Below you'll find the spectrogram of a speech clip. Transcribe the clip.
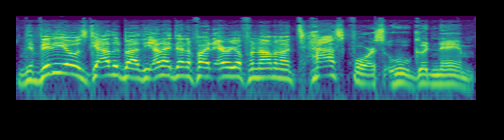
The video is gathered by the Unidentified Aerial Phenomenon Task Force. Ooh, good name.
